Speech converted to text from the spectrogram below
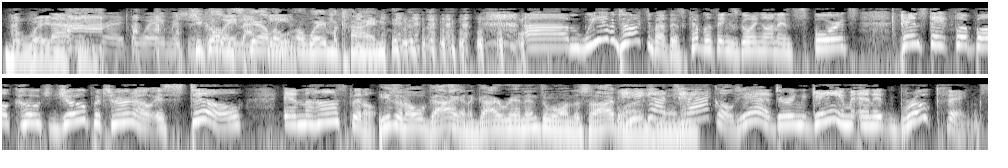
The way That's machine. right, the weigh machine. She called Away the scale McKean. a, a weigh McKine. Um, we haven't talked about this. A couple of things going on in sports. Penn State football coach Joe Paterno is still in the hospital. He's an old guy, and a guy ran into him on the sideline. He got man. tackled, yeah, during the game, and it broke things.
